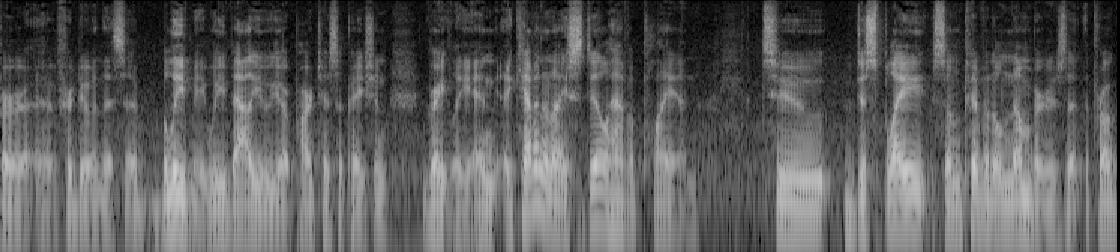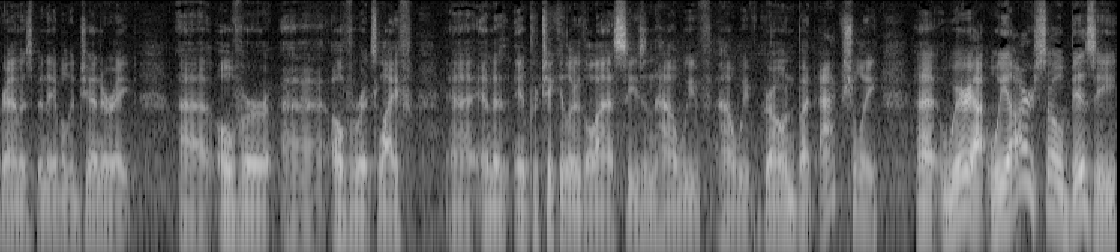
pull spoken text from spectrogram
for uh, for doing this. Uh, believe me, we value your participation greatly. And uh, Kevin and I still have a plan to display some pivotal numbers that the program has been able to generate uh, over uh, over its life, uh, and in particular the last season, how we've how we've grown. But actually, uh, we're we are so busy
